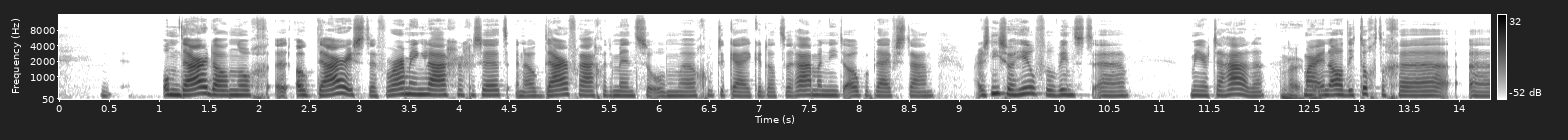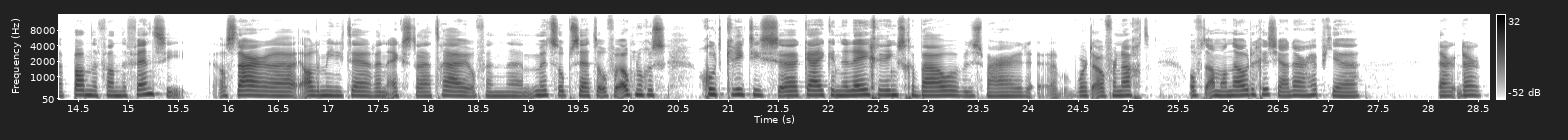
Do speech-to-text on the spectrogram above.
om daar dan nog, eh, ook daar is de verwarming lager gezet. En ook daar vragen we de mensen om eh, goed te kijken dat de ramen niet open blijven staan. Maar er is niet zo heel veel winst meer te halen. Nee, Maar in al die tochtige panden van Defensie, als daar alle militairen een extra trui of een muts op zetten, of ook nog eens goed kritisch kijken in de legeringsgebouwen, dus waar wordt overnacht, of het allemaal nodig is, ja, daar heb je, daar, daar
